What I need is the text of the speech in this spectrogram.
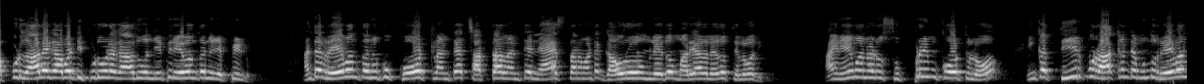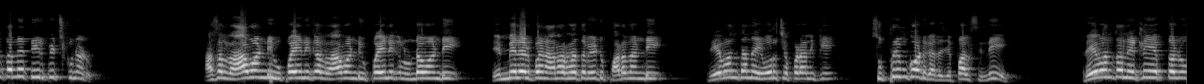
అప్పుడు కాలే కాబట్టి ఇప్పుడు కూడా కాదు అని చెప్పి రేవంత్ అని చెప్పిండు. అంటే రేవంత్ అనుకు కోర్టులంటే చట్టాలంటే న్యాయస్థానం అంటే గౌరవం లేదో మర్యాద లేదో తెలియదు ఆయన ఏమన్నాడు? సుప్రీం కోర్టులో ఇంకా తీర్పు రాకంటే ముందు రేవంత్ అనే తీర్పిచ్చుకున్నాడు. అసలు రావండి ఉప ఎన్నికలు రావండి ఉప ఎన్నికలు ఉండవండి ఎమ్మెల్యేల పైన అనర్హత వేటు పడదండి. రేవంత్ అన్న ఎవరు చెప్పడానికి? సుప్రీంకోర్టు కదా చెప్పాల్సింది. రేవంత్ అన్న ఎట్లా చెప్తాడు?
